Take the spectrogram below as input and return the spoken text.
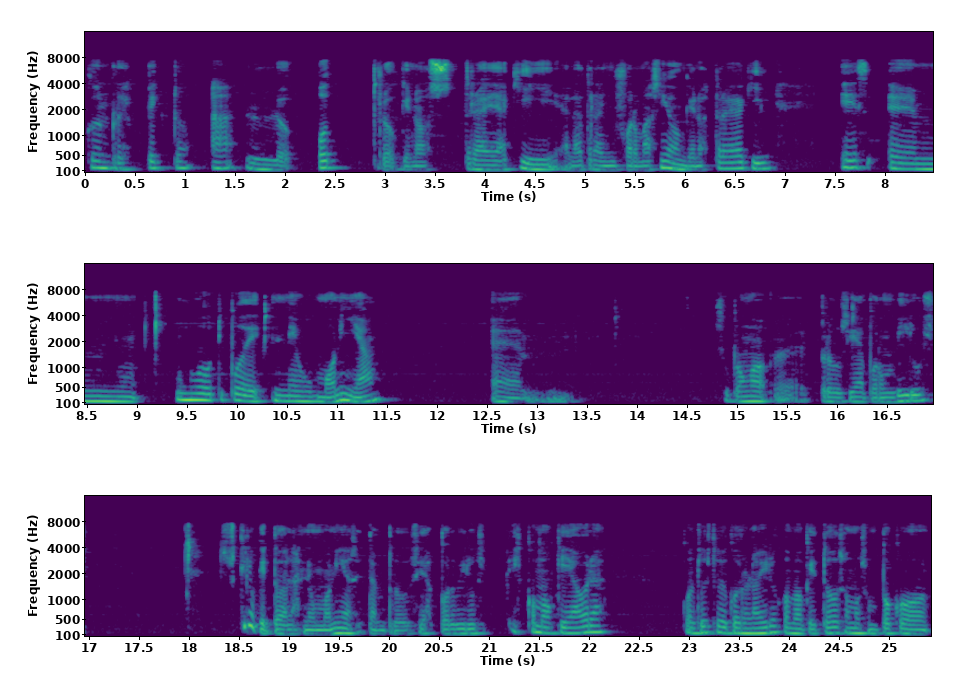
con respecto a lo otro que nos trae aquí, a la otra información que nos trae aquí, es em, un nuevo tipo de neumonía, em, supongo eh, producida por un virus. Creo que todas las neumonías están producidas por virus. Es como que ahora, con todo esto de coronavirus, como que todos somos un poco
